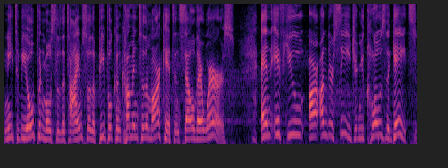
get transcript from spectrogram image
need to be open most of the time so that people can come into the market and sell their wares. And if you are under siege and you close the gates,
